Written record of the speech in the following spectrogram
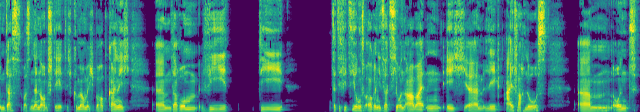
um das, was in der Norm steht. Ich kümmere mich überhaupt gar nicht ähm, darum, wie die Zertifizierungsorganisationen arbeiten. Ich ähm, leg einfach los ähm, und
